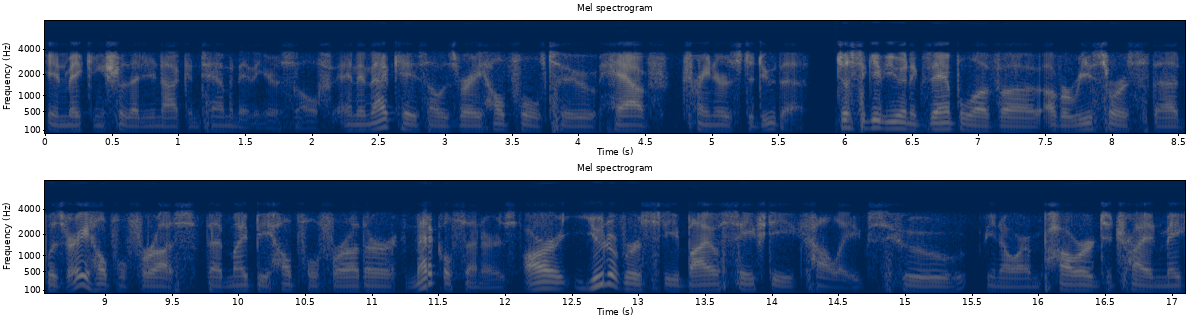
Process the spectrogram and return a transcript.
in making sure that you're not contaminating yourself. And in that case, I was very helpful to have trainers to do that. Just to give you an example of a, of a resource that was very helpful for us that might be helpful for other medical centers, our university biosafety colleagues who, you know, are empowered to try and make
